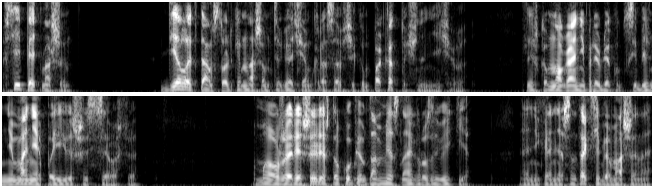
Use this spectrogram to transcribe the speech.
все пять машин. Делать там стольким нашим тягачем-красавчикам пока точно нечего. Слишком много они привлекут к себе внимание, появившись в Севахе. Мы уже решили, что купим там местные грузовики. Они, конечно, так себе машины.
